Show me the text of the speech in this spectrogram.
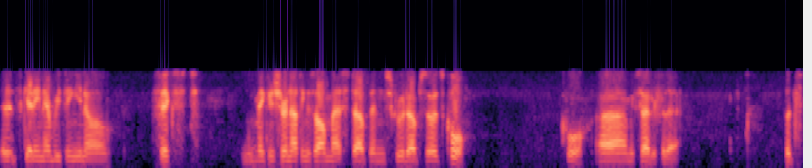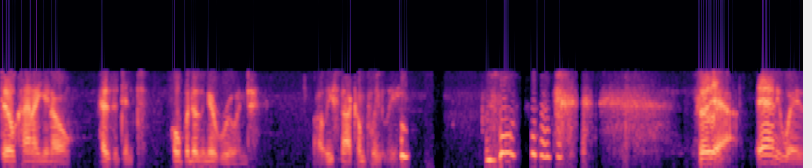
that it's getting everything you know fixed, making sure nothing's all messed up and screwed up. So it's cool. Cool. Uh, I'm excited for that. But still kind of you know hesitant. Hope it doesn't get ruined. At least not completely. So yeah. Anyways,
